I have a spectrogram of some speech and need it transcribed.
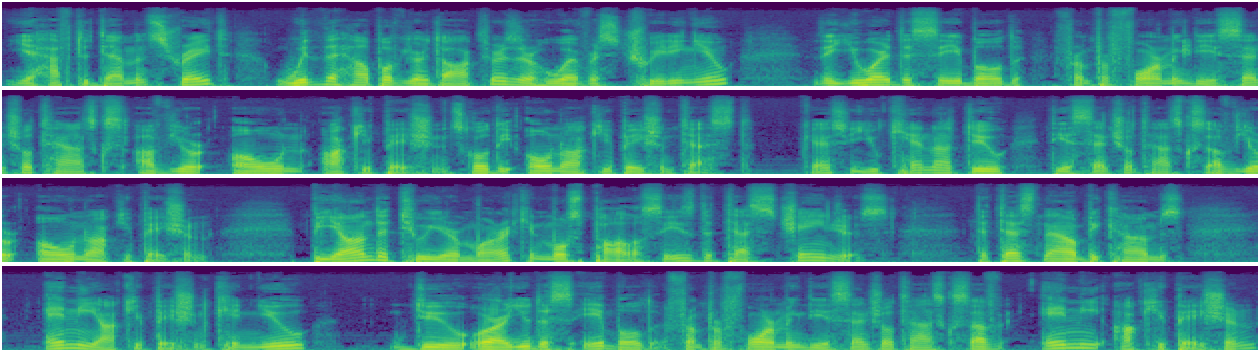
you have to demonstrate, with the help of your doctors or whoever's treating you, that you are disabled from performing the essential tasks of your own occupation. It's called the own occupation test. Okay, so you cannot do the essential tasks of your own occupation. Beyond the two-year mark, in most policies, the test changes. The test now becomes any occupation. Can you do or are you disabled from performing the essential tasks of any occupation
